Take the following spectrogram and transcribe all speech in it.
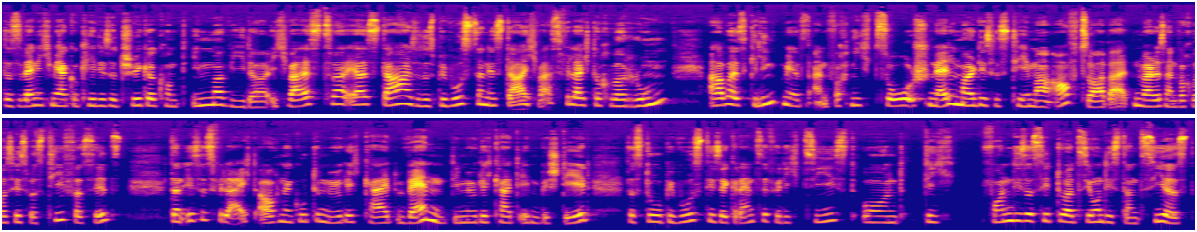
dass wenn ich merke, okay, dieser Trigger kommt immer wieder. Ich weiß zwar, er ist da, also das Bewusstsein ist da, ich weiß vielleicht auch warum, aber es gelingt mir jetzt einfach nicht so schnell mal dieses Thema aufzuarbeiten, weil es einfach was ist, was tiefer sitzt, dann ist es vielleicht auch eine gute Möglichkeit, wenn die Möglichkeit eben besteht, dass du bewusst diese Grenze für dich ziehst und dich von dieser Situation distanzierst.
